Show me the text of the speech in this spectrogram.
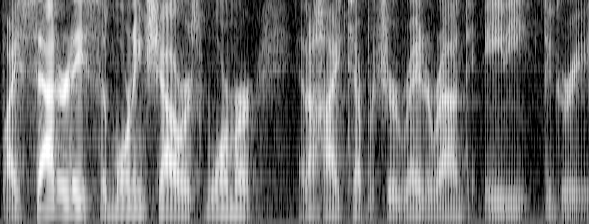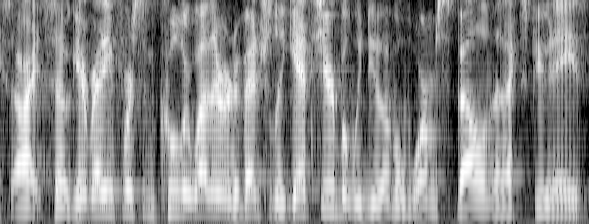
By Saturday, some morning showers warmer and a high temperature right around 80 degrees. All right, so get ready for some cooler weather. It eventually gets here, but we do have a warm spell in the next few days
